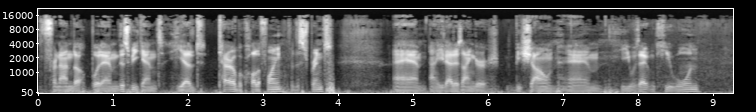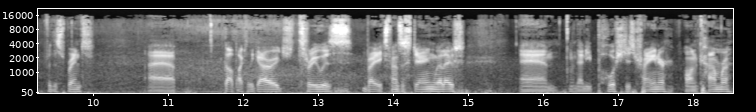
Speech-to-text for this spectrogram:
Fernando. But um, this weekend he had terrible qualifying for the sprint, um, and he let his anger be shown. Um, he was out in Q1 for the sprint. Uh, got back to the garage, threw his very expensive steering wheel out, um, and then he pushed his trainer on camera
